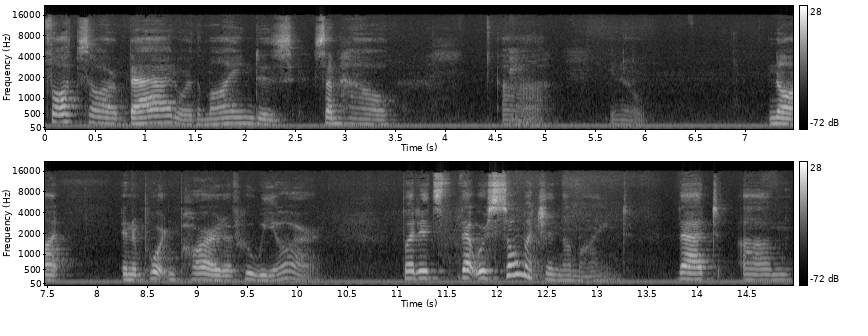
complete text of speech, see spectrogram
thoughts are bad or the mind is somehow uh, you know, not an important part of who we are. But it's that we're so much in the mind that, um,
